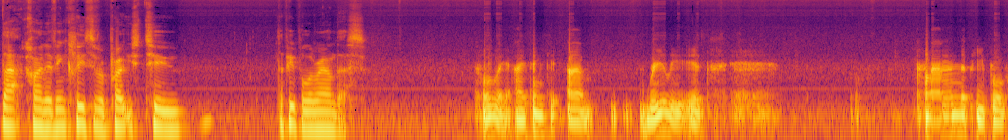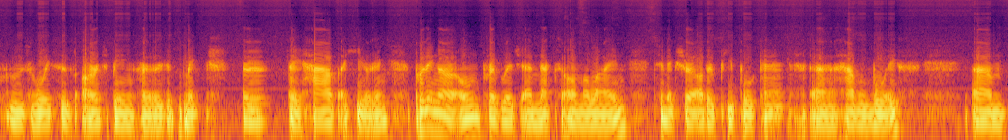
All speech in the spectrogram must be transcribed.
that kind of inclusive approach to the people around us? Totally. I think um, really it's finding the people whose voices aren't being heard, make sure they have a hearing, putting our own privilege and necks on the line to make sure other people can uh, have a voice. Um,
